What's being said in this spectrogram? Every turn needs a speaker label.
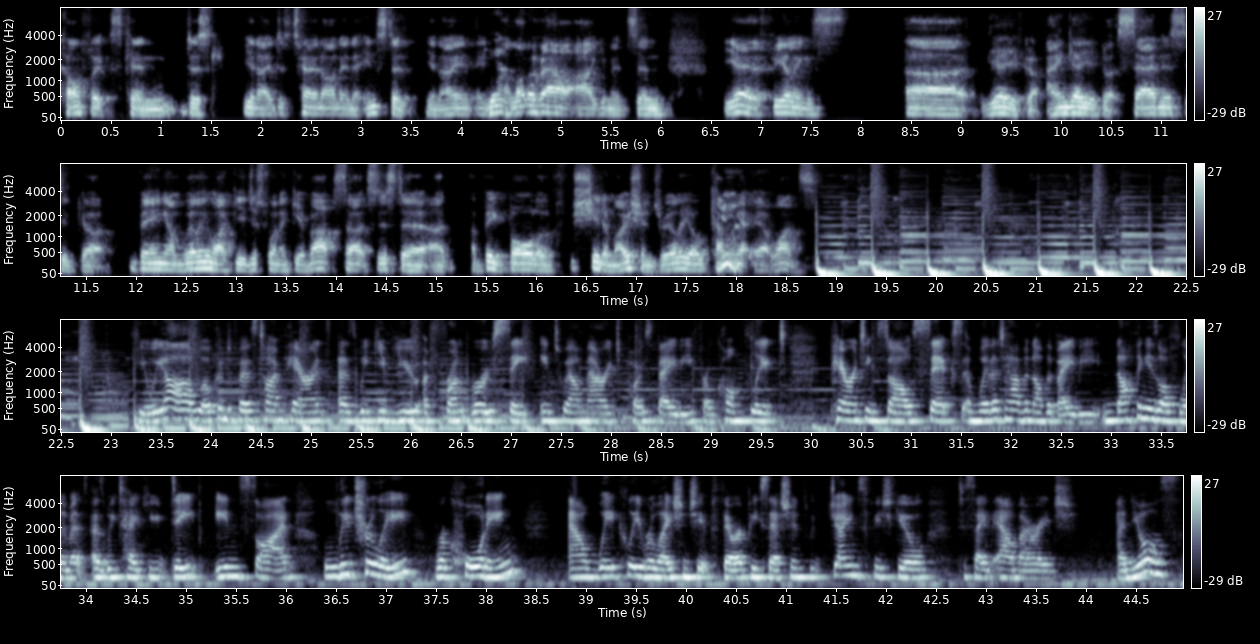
Speaker 1: conflicts can just you know just turn on in an instant you know in, in yeah. a lot of our arguments and yeah the feelings uh yeah you've got anger you've got sadness you've got being unwilling like you just want to give up so it's just a, a, a big ball of shit emotions really all coming yeah. at you at once
Speaker 2: Here we are. Welcome to First Time Parents as we give you a front row seat into our marriage post baby from conflict, parenting styles, sex, and whether to have another baby. Nothing is off limits as we take you deep inside, literally recording our weekly relationship therapy sessions with James Fishgill to save our marriage and yours.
